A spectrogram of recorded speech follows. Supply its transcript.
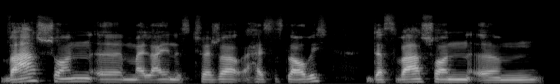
war schon äh, My Lioness Treasure, heißt es, glaube ich. Das war schon, ähm,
